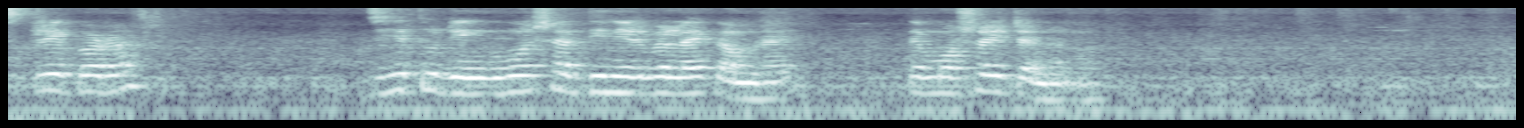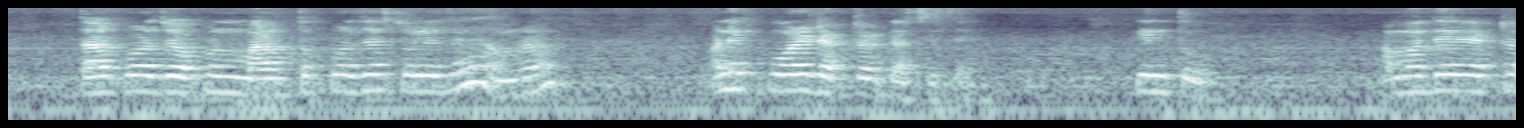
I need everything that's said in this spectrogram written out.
স্প্রে করা, যেহেতু ডেঙ্গু মশা দিনের বেলায় কামড়ায়, তাই মশারি টানানো। তারপর যখন মারাত্মক পর্যায়ে চলে যায়, আমরা অনেক পরে ডাক্তার কাছে যাই। কিন্তু আমাদের একটা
